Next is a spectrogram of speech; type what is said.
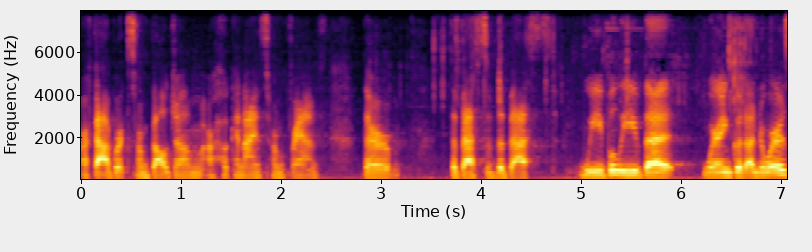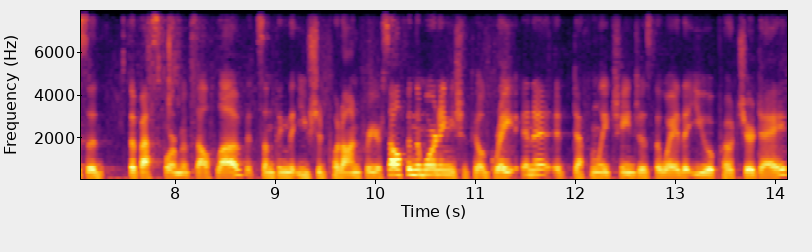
our fabrics from Belgium, our hook and eyes from France. They're the best of the best. We believe that wearing good underwear is a, the best form of self-love. It's something that you should put on for yourself in the morning. You should feel great in it. It definitely changes the way that you approach your day.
